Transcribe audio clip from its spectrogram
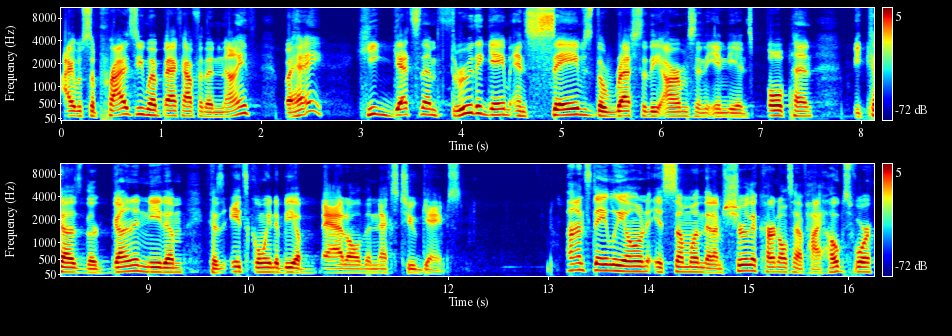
I was surprised he went back out for the ninth, but hey, he gets them through the game and saves the rest of the arms in the Indians bullpen because they're going to need him because it's going to be a battle the next two games. Ponce de Leon is someone that I'm sure the Cardinals have high hopes for,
